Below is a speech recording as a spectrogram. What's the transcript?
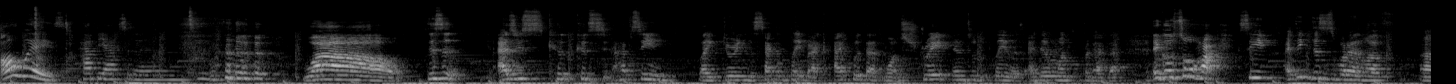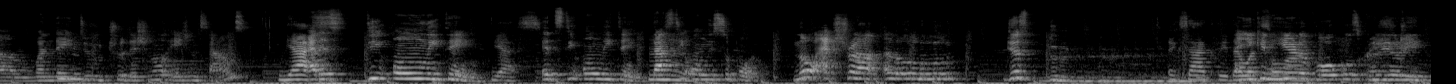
Always. Happy accident. wow. This is, as you could, could have seen, like during the second playback, I put that one straight into the playlist. I didn't want to forget that. It goes so hard. See, I think this is what I love um, when they Mhm. do traditional Asian sounds. Yes. And it's the only thing. yes. It's the only thing. That's the Mhm. only support. No extra. Just. Exactly. That And you can so hear the vocals clearly.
